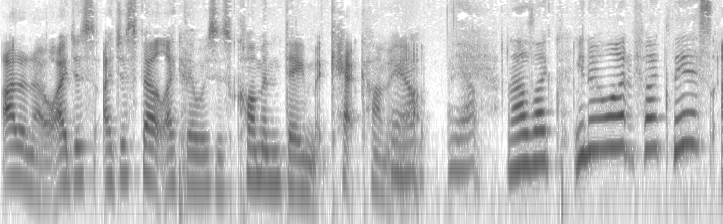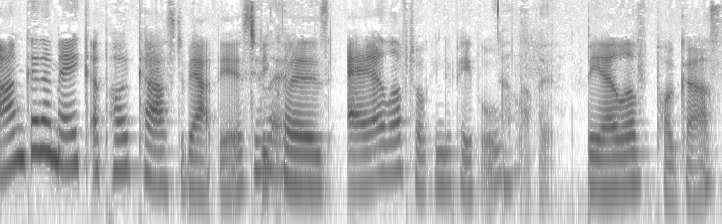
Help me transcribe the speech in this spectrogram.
I don't know. I just, I just felt like there was this common theme that kept coming Yeah, up. yeah. And I was like, you know what? Fuck this. I'm going to make a podcast about this Do it. because A, I love talking to people. I love it. B, I love podcasts.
